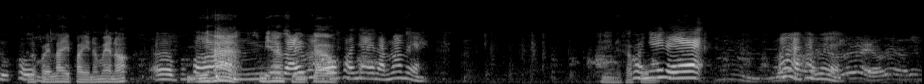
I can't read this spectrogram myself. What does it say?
ทุกคนแล้วค่อยไล่ไปนะแม่เนาะ เออมีห้ามีพ่อห้าศูนย์เก้า พ่อใหญ่ลำมาแม่นี่นะครับพ่อผมใหญ่แหละ มาทำไมเอาเลยเอาเลยเอาเลย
